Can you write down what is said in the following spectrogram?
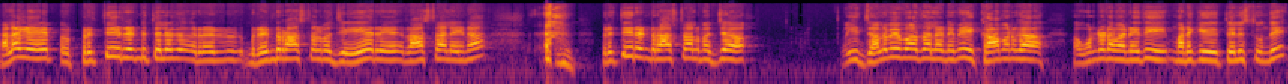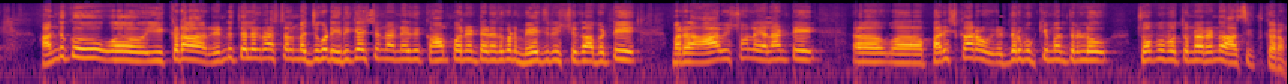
అలాగే ప్రతి రెండు తెలుగు రెండు రాష్ట్రాల మధ్య ఏ రాష్ట్రాలైనా ప్రతి రెండు రాష్ట్రాల మధ్య ఈ జల వివాదాలు అనేవి కామన్గా ఉండడం అనేది మనకి తెలుస్తుంది. అందుకు ఇక్కడ రెండు తెలుగు రాష్ట్రాల మధ్య కూడా ఇరిగేషన్ అనేది కాంపోనెంట్ అనేది కూడా మేజర్ ఇష్యూ కాబట్టి మరి ఆ విషయంలో ఎలాంటి పరిష్కారం ఇద్దరు ముఖ్యమంత్రులు చూపబోతున్నారని ఆసక్తికరం.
